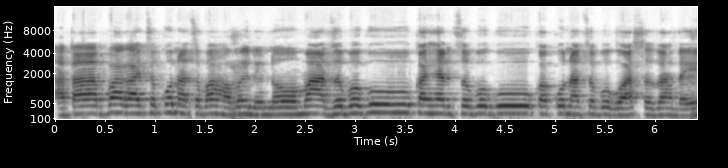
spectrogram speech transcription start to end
आता बघायचं कोणाचं भावा बहिणीनं माझं बघू का ह्यांचं बघू का कोणाचं बघू असं झालंय.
